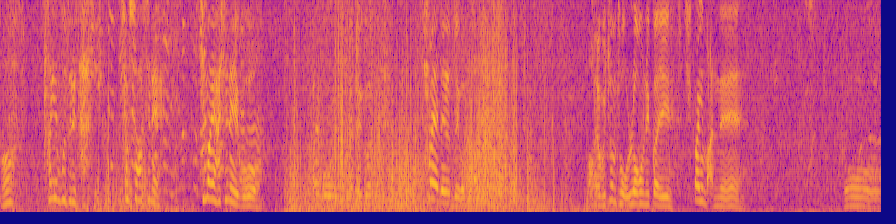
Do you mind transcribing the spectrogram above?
어? 상인분들이 다 철수하시네. 희망이 하시네 이거 아이고 그래도 이거 팔아야 되는데 이거 어떡하냐 아 여기 좀 더 올라오니까 이 식당이 많네. 오.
